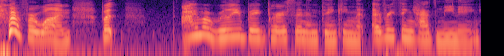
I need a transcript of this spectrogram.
for one, but I'm a really big person in thinking that everything has meaning.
